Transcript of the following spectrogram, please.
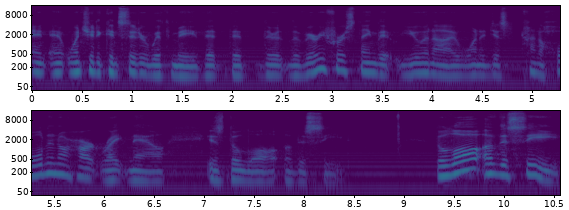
and, and, I want you to consider with me that, that the, the very first thing that you and I want to just kind of hold in our heart right now is the law of the seed. The law of the seed,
